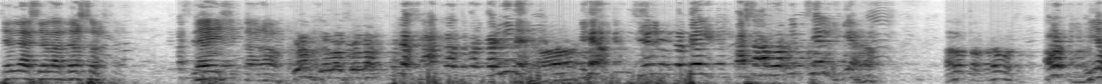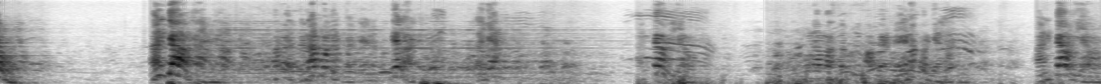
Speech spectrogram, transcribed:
છેલ્લા છેલ્લા દર્શન. જય સીતારામ. કેમ છેલ્લા છેલ્લા. એટલે જાત્રા તમારે કરવી ને. એમ છેલ્લી એટલે પહેલી. પાછા આવવાની છેલ્લી એમ. હાલો તો કરાવો હાલો ભાઈ આવો. અને ક્યાં હવે એને પગે લાગે અહીંયા. અને ક્યાં આવી આવો ખૂણામાં સબ્જીમાં બેઠા એના પગે લાગે અને ક્યાં આવી આવો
